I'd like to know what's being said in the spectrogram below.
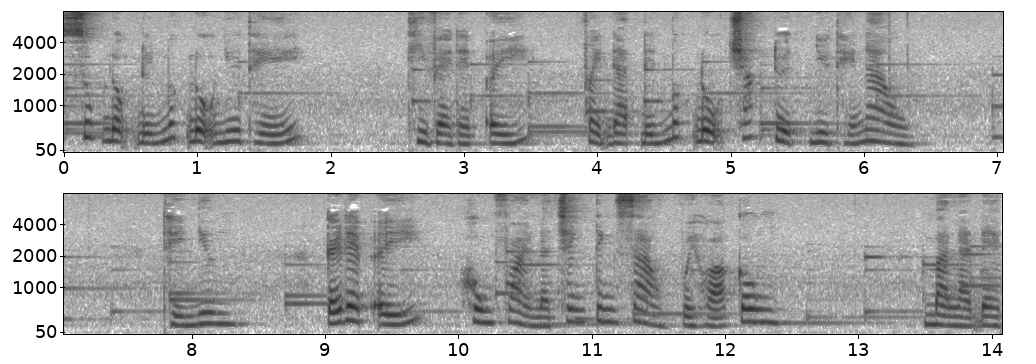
xúc động đến mức độ như thế, thì vẻ đẹp ấy phải đạt đến mức độ chắc tuyệt như thế nào? Thế nhưng, cái đẹp ấy không phải là tranh tinh xảo với hóa công, mà là đẹp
